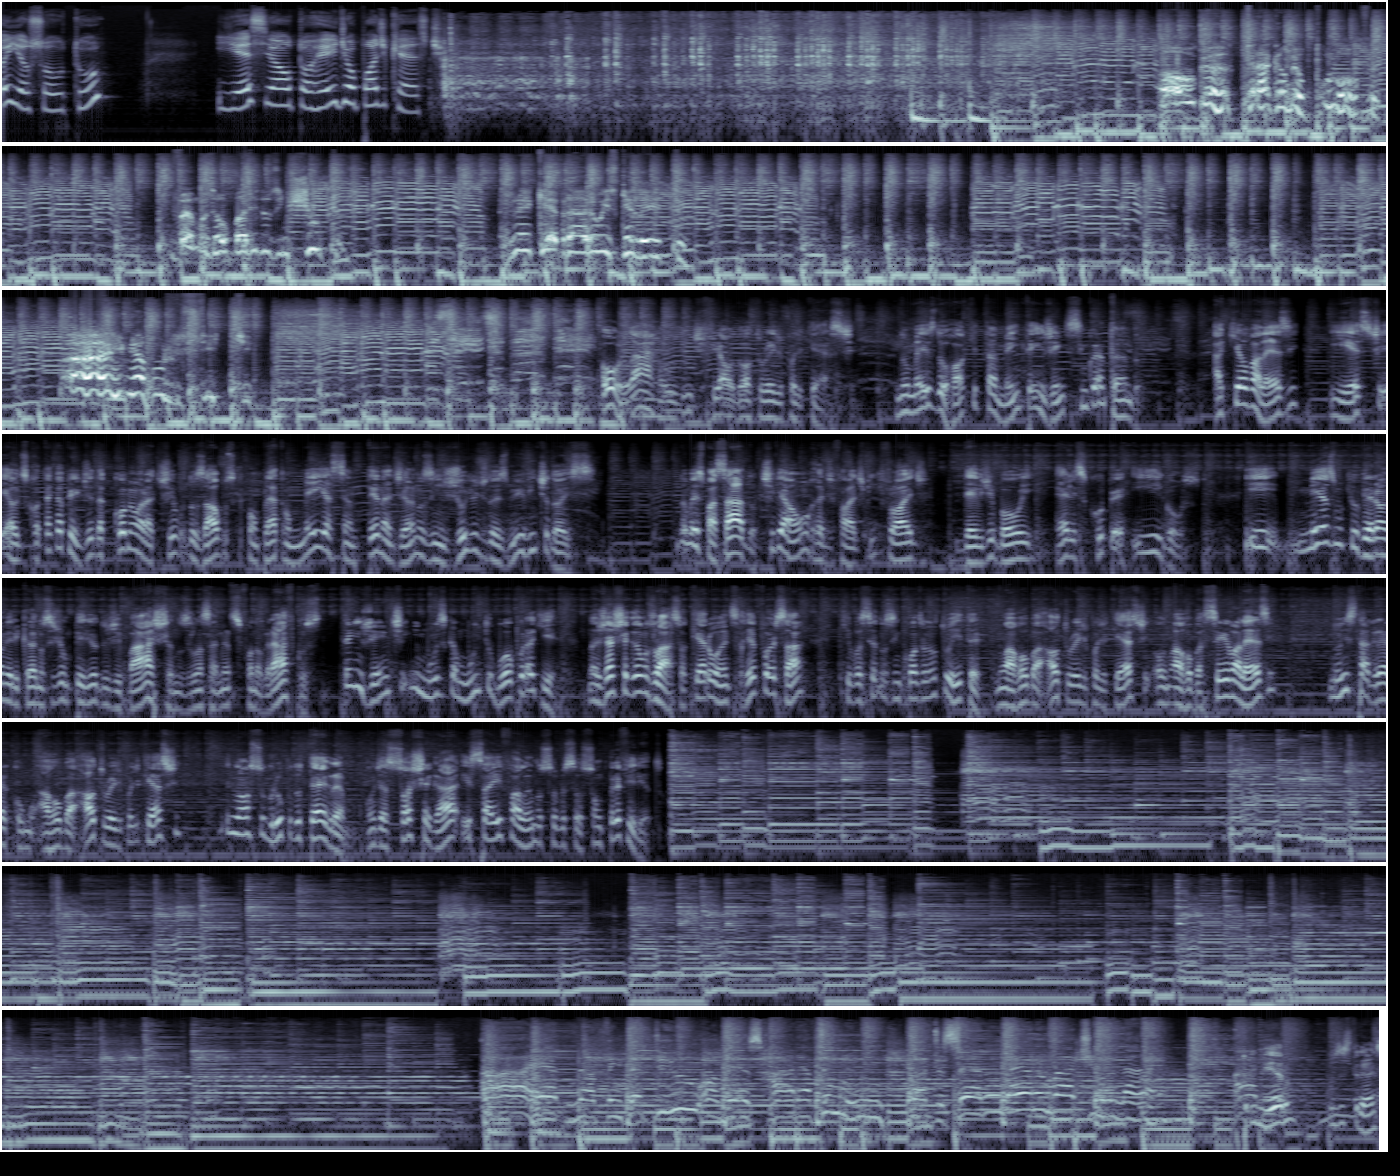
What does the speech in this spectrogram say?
Oi, eu sou o Tu e esse é o Torradio Podcast. Olga, traga meu pullover. Vamos ao baile dos enxutos. Requebrar o esqueleto. Ai, minha bursite. Olá, ouvinte fiel do Auto Radio Podcast. No mês do rock também tem gente cinquentando. Aqui é o Valese e este é o Discoteca Perdida comemorativo dos álbuns que completam meia centena de anos em julho de 2022. No mês passado, tive a honra de falar de Pink Floyd, David Bowie, Alice Cooper e Eagles. E mesmo que o verão americano seja um período de baixa nos lançamentos fonográficos, tem gente e música muito boa por aqui. Nós já chegamos lá, só quero antes reforçar que você nos encontra no Twitter, no arroba Podcast ou no arroba Valese, no Instagram como arroba Podcast e no nosso grupo do Telegram, onde é só chegar e sair falando sobre o seu som preferido.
